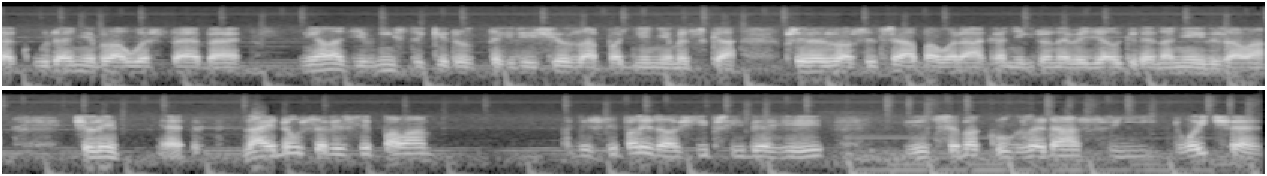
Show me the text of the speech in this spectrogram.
tak údajně byla u STB, měla divný styky do tehdejšího západně Německa. Přivezla si třeba bavoráka, nikdo nevěděl, kde na něj vzala. Čili eh, najednou se vysypala, vysypaly další příběhy, kdy třeba kluk hledá svý dvojče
